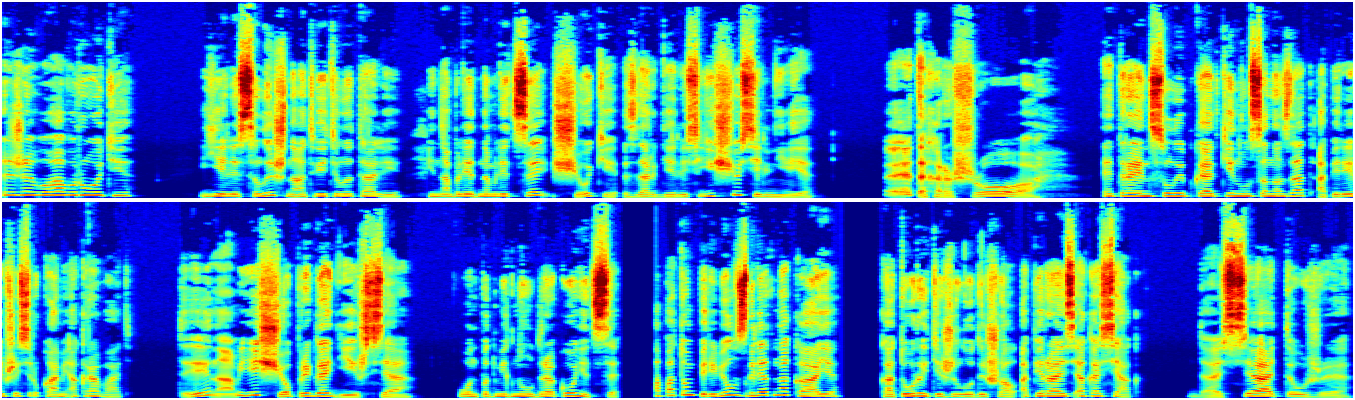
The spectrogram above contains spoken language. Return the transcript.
«Жива вроде», — еле слышно ответила Тали, и на бледном лице щеки зарделись еще сильнее. «Это хорошо», Этрейн с улыбкой откинулся назад, оперевшись руками о кровать. «Ты нам еще пригодишься!» Он подмигнул драконице, а потом перевел взгляд на Кая, который тяжело дышал, опираясь о косяк. «Да сядь ты уже,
